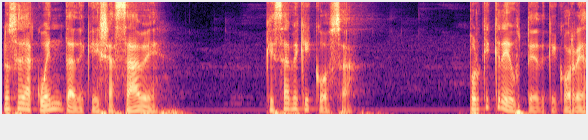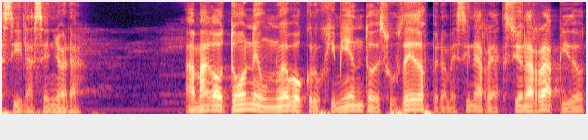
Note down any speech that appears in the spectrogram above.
¿No se da cuenta de que ella sabe? ¿Que sabe qué cosa? ¿Por qué cree usted que corre así la señora? Amaga Otone un nuevo crujimiento de sus dedos, pero Mesina reacciona rápido,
